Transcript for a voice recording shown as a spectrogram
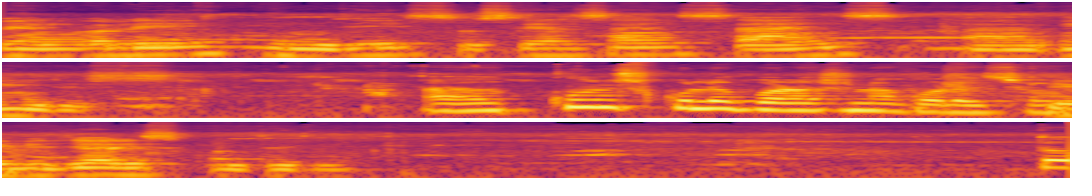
Bengali Hindi social science science English কোন স্কুলে পড়াশোনা করেছ? কেবিজিআর স্কুল থেকে। তো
